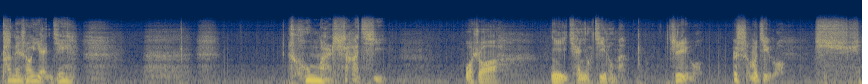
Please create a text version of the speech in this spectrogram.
他那双眼睛。充满杀气。我说，你以前有记录吗？记录？什么记录？嘘，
